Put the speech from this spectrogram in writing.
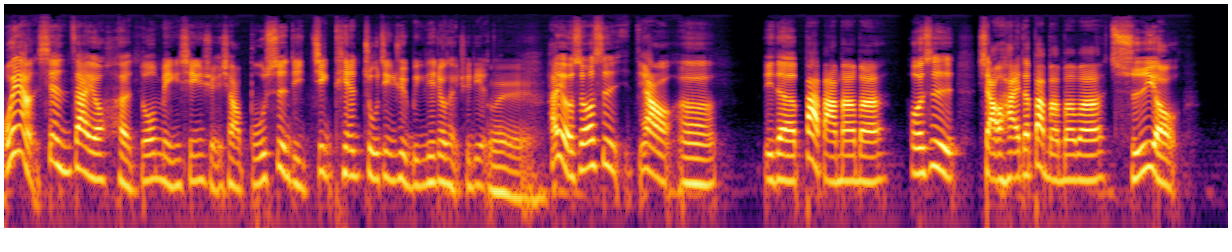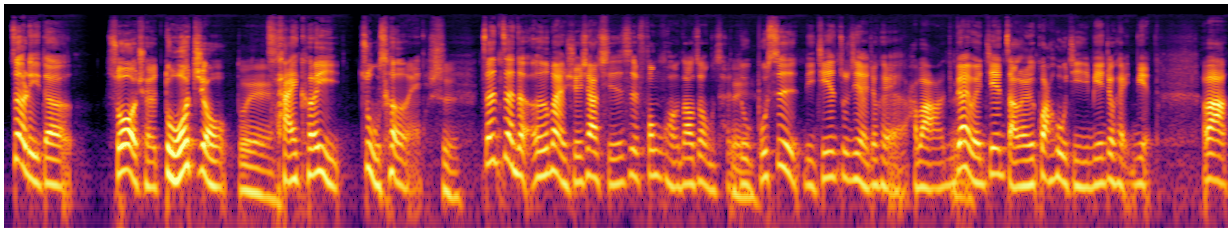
我跟你讲，现在有很多明星学校，不是你今天住进去，明天就可以去念。对。他有时候是要呃，你的爸爸妈妈或者是小孩的爸爸妈妈持有这里的所有权多久对。才可以注册哎、是。真正的额满学校其实是疯狂到这种程度，不是你今天住进来就可以了，好不好？你不要以为今天找个人挂户籍，你明天就可以念，好不好？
